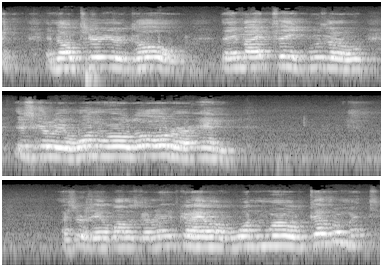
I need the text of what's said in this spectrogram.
an ulterior goal. They might think we're going to, this is going to be a one world order and I of say Obama's going to, going to have a one world government.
